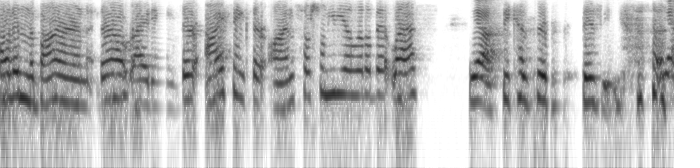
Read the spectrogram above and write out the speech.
out in the barn, they're out riding. They're I think they're on social media a little bit less. Yeah. Because they're busy. yeah,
